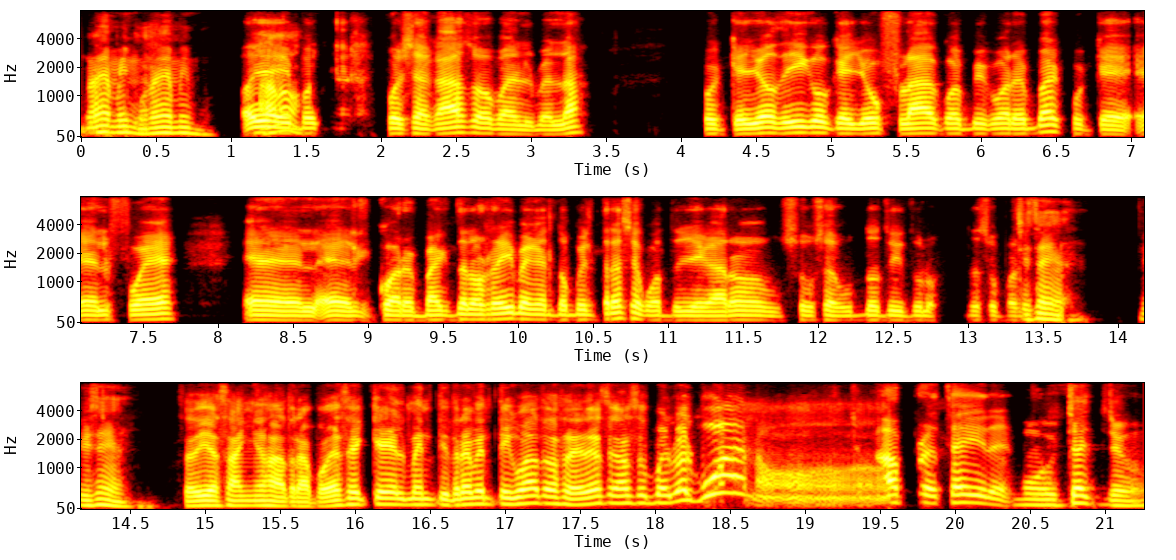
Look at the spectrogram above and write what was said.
no, es el mismo, no es el mismo. Oye, Ah, no. por, por si acaso, ¿verdad? Porque yo digo que Joe Flaco es mi quarterback, porque él fue el, el quarterback de los Ravens en el 2013 cuando llegaron su segundo título de Super Sí, Bowl. señor. Sí, señor. Hace 10 años atrás. Puede ser que el 23-24 regrese al Super Bowl. Bueno. Appreciated. Muchacho.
